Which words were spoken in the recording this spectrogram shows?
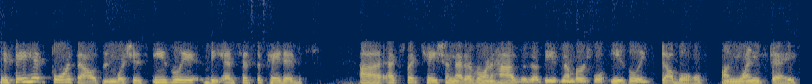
If they hit 4,000, which is easily the anticipated uh, expectation that everyone has is that these numbers will easily double on Wednesday.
